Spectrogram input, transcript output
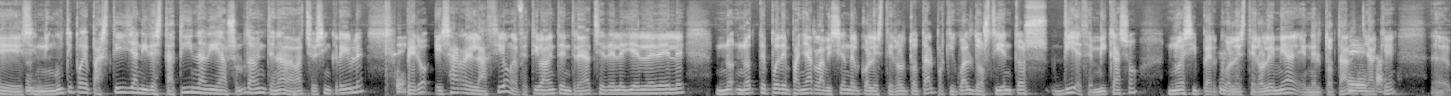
Eh, sin ningún tipo de pastilla, ni de estatina, ni absolutamente nada, macho. Es increíble. Sí. Pero esa relación, efectivamente, entre HDL y LDL no, no te puede empañar la visión del colesterol total, porque igual 210 en mi caso no es hipercolesterolemia en el total, ya que eh,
